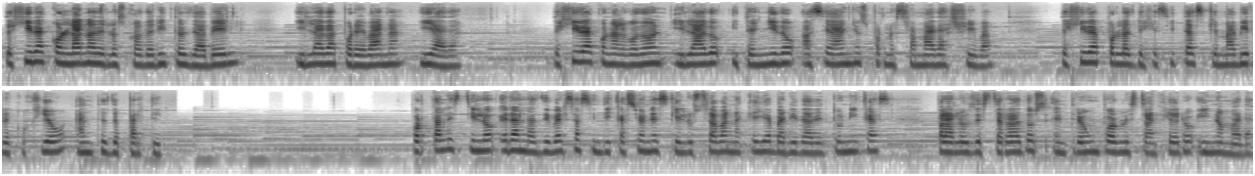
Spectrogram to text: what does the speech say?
Tejida con lana de los corderitos de Abel, hilada por Evana y Ada. Tejida con algodón hilado y teñido hace años por nuestra amada Shiva tejida por las viejecitas que Mavi recogió antes de partir. Por tal estilo eran las diversas indicaciones que ilustraban aquella variedad de túnicas para los desterrados entre un pueblo extranjero y nómada,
